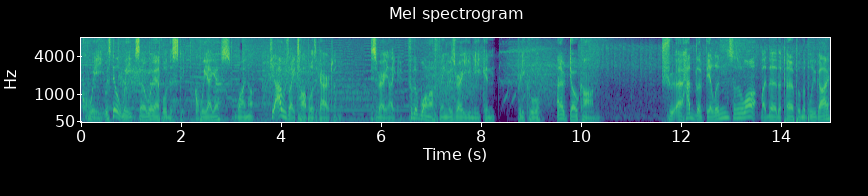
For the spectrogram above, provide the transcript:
Cui. We're still weak, so we'll have to stick Cui, I guess. Why not? Yeah, I was like Tarble as a character. Just a very, like, for the one-off thing, it was very unique and pretty cool. I know Dokkan uh, had the villains as a lot, like the, the purple and the blue guy.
